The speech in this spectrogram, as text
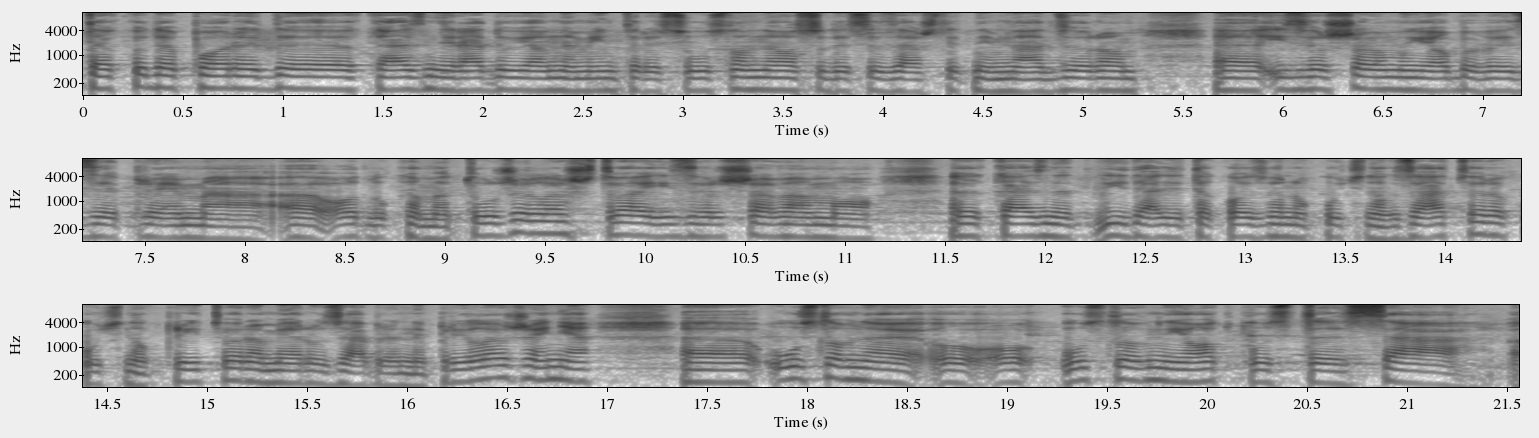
tako da pored e, kazni rada u javnom interesu uslovne osude sa zaštitnim nadzorom izvršavamo i obaveze prema odlukama tužilaštva, izvršavamo kazne i dalje takozvano kućnog zatvora, kućnog pritvora, meru zabrane prilaženja, uslovni otpust sa e,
